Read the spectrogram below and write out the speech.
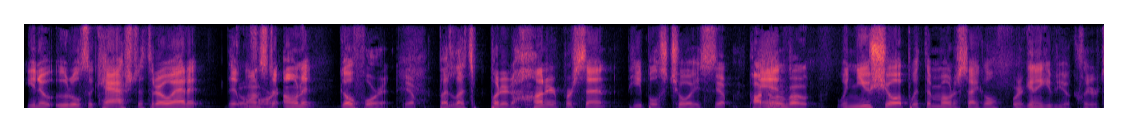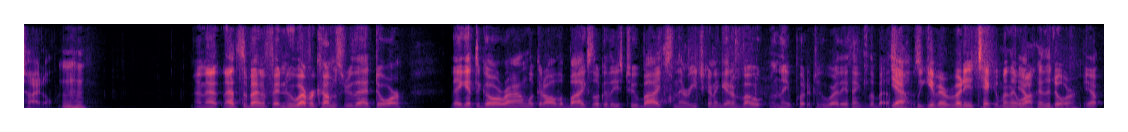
you know, oodles of cash to throw at it that wants to it. own it, go for it. Yep. But let's put it 100% people's choice. Yep. Popular vote. When you show up with the motorcycle, we're going to give you a clear title. And that, that's the benefit. And whoever comes through that door, they get to go around, look at all the bikes, look at these two bikes, and they're each going to get a vote, and they put it to whoever they think is the best. Yeah, is. we give everybody a ticket when they walk in the door. Yep.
